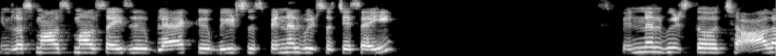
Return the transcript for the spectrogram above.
ఇందులో small small size black beads spinel beads వచ్చేసాయి. పెన్నల్ బీడ్స్తో చాలా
